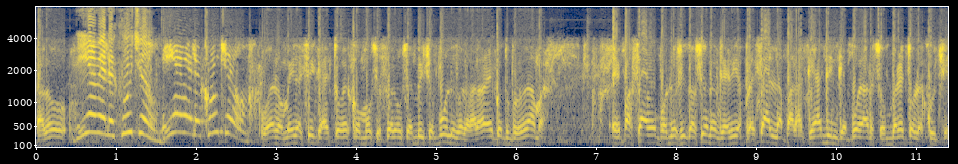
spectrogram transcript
¿Aló? Dígame, lo escucho. Dígame, lo escucho. Bueno, mira chica, esto es como si fuera un servicio público, le agradezco tu programa. He pasado por dos situaciones, quería expresarla para que alguien que pueda resolver esto lo escuche.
